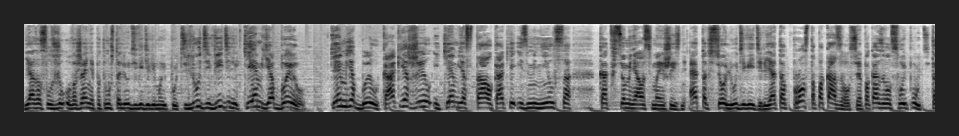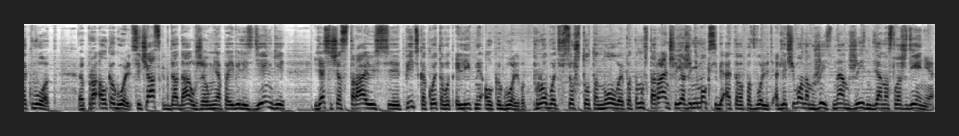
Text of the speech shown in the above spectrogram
Я заслужил уважение, потому что люди видели мой путь. Люди видели, кем я был кем я был, как я жил и кем я стал, как я изменился, как все менялось в моей жизни. Это все люди видели. Я это просто показывал, все, я показывал свой путь. Так вот, э, про алкоголь. Сейчас, когда, да, уже у меня появились деньги, я сейчас стараюсь э, пить какой-то вот элитный алкоголь, вот пробовать все что-то новое, потому что раньше я же не мог себе этого позволить. А для чего нам жизнь? Нам жизнь для наслаждения.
